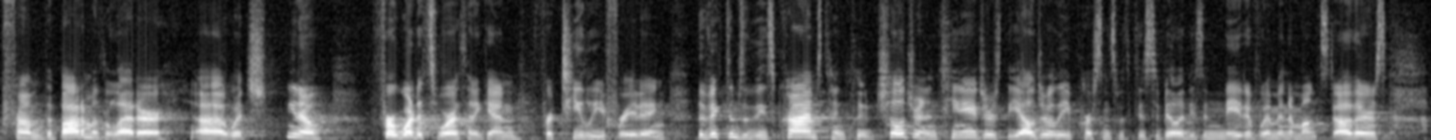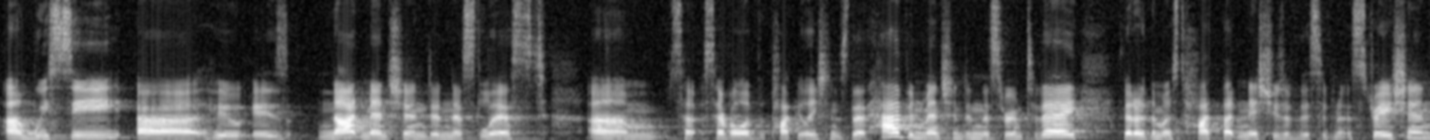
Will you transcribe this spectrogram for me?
from the bottom of the letter, uh, which, you know, for what it's worth, and again, for tea leaf reading, the victims of these crimes can include children and teenagers, the elderly, persons with disabilities, and Native women, amongst others. Um, we see uh, who is not mentioned in this list um, so several of the populations that have been mentioned in this room today that are the most hot button issues of this administration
